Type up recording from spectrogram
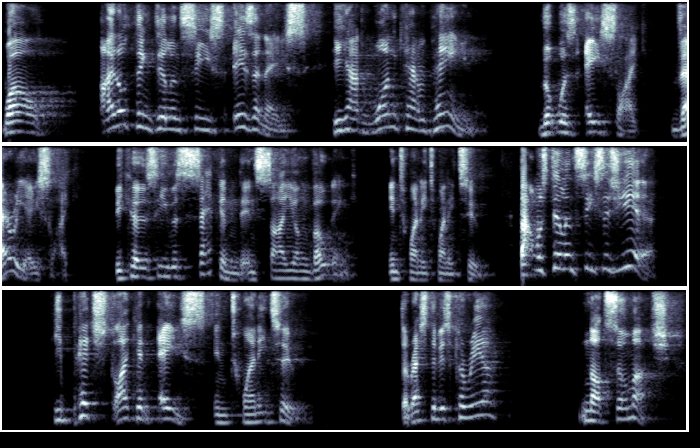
Well, I don't think Dylan Cease is an ace. He had one campaign that was ace like, very ace like, because he was second in Cy Young voting in 2022. That was Dylan Cease's year. He pitched like an ace in 22. The rest of his career, not so much.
